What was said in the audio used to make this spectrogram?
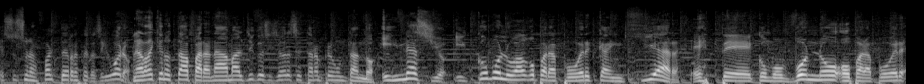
Eso es una falta de respeto, así que bueno, la verdad es que no estaba para nada mal, chicos, y ahora se estarán preguntando, Ignacio, ¿y cómo lo hago para poder canjear este como bono o para poder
